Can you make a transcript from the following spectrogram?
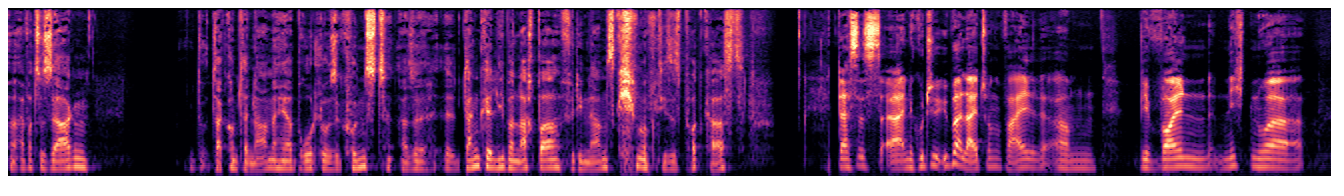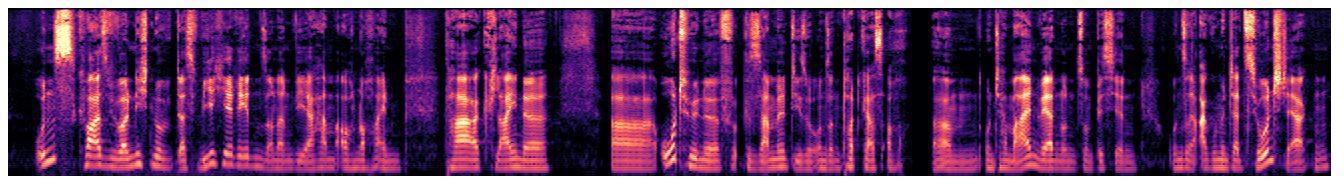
äh, einfach zu sagen, da kommt der Name her, brotlose Kunst. Also äh, danke, lieber Nachbar, für die Namensgebung dieses Podcasts. Das ist äh, eine gute Überleitung, weil ähm, wir wollen nicht nur uns quasi, wir wollen nicht nur, dass wir hier reden, sondern wir haben auch noch ein paar kleine äh, O-Töne gesammelt, die so unseren Podcast auch ähm, untermalen werden und so ein bisschen unsere Argumentation stärken.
